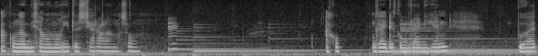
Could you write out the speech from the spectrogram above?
Aku nggak bisa ngomong itu secara langsung. Aku nggak ada keberanian buat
